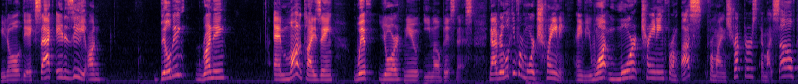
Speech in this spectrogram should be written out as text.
You know the exact A to Z on building, running, and monetizing with your new email business. Now, if you're looking for more training, and if you want more training from us, from my instructors and myself,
